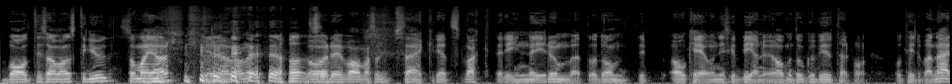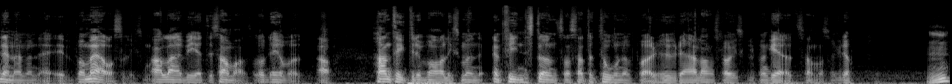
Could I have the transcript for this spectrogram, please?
bad tillsammans till Gud som man gör i det här landet. ja, och det var massa typ säkerhetsvakter inne i rummet och de typ okej okay, och ni ska be nu, ja men då går vi ut härifrån. Och Titte bara nej nej nej men var med oss liksom. Alla är vi är tillsammans och det var ja, han tyckte det var liksom en, en fin stund som satte tonen för hur det här landslaget skulle fungera tillsammans som grupp. Mm.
